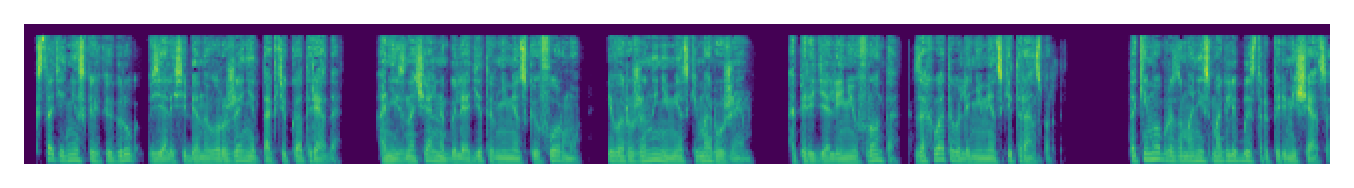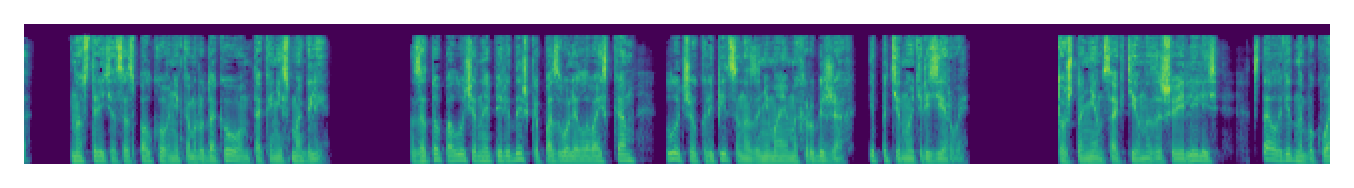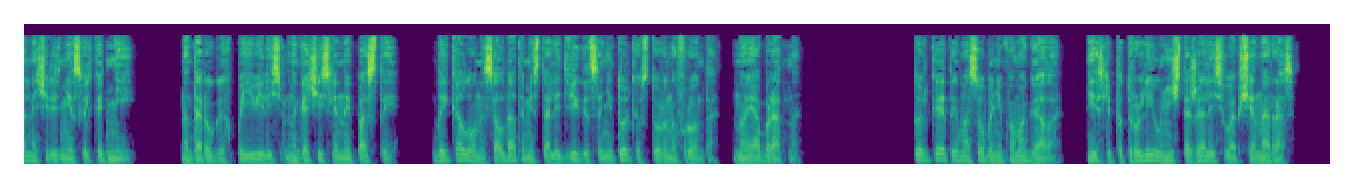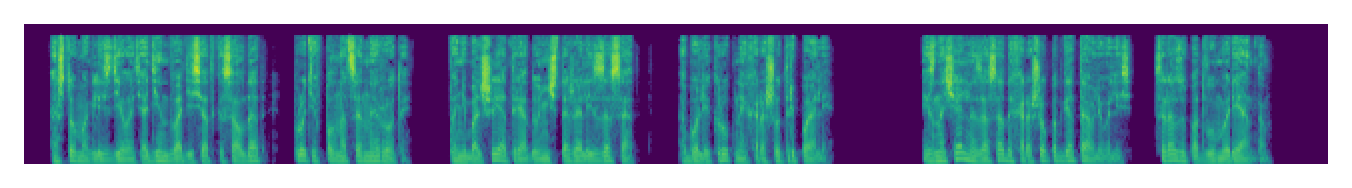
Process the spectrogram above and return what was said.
Кстати, несколько групп взяли себе на вооружение тактику отряда. Они изначально были одеты в немецкую форму и вооружены немецким оружием, а перейдя линию фронта, захватывали немецкий транспорт. Таким образом, они смогли быстро перемещаться, но встретиться с полковником Рудаковым так и не смогли. Зато полученная передышка позволила войскам лучше укрепиться на занимаемых рубежах и потянуть резервы. То, что немцы активно зашевелились, стало видно буквально через несколько дней. На дорогах появились многочисленные посты, да и колонны солдатами стали двигаться не только в сторону фронта, но и обратно. Только это им особо не помогало если патрули уничтожались вообще на раз. А что могли сделать один-два десятка солдат против полноценной роты? То небольшие отряды уничтожали из засад, а более крупные хорошо трепали. Изначально засады хорошо подготавливались, сразу по двум вариантам.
